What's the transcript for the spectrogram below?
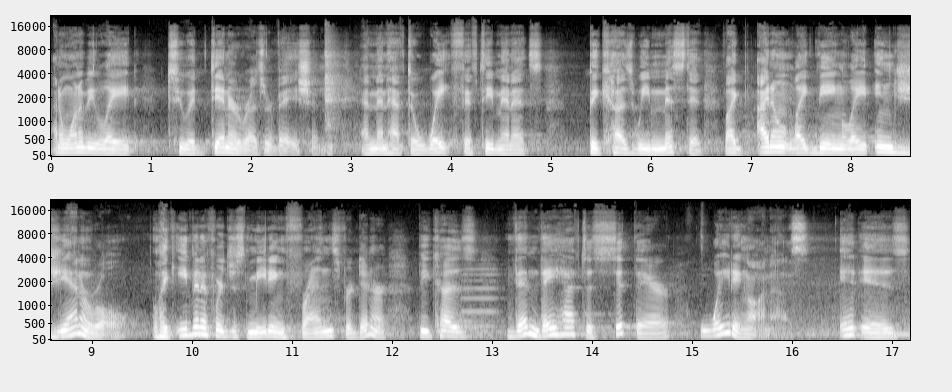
I don't want to be late to a dinner reservation and then have to wait 50 minutes because we missed it. Like I don't like being late in general like even if we're just meeting friends for dinner because then they have to sit there waiting on us it is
